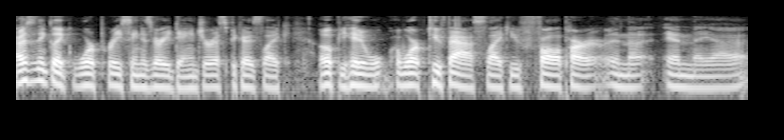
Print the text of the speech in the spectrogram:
I also think like warp racing is very dangerous because like oh if you hit a, warp too fast like you fall apart in the in the uh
